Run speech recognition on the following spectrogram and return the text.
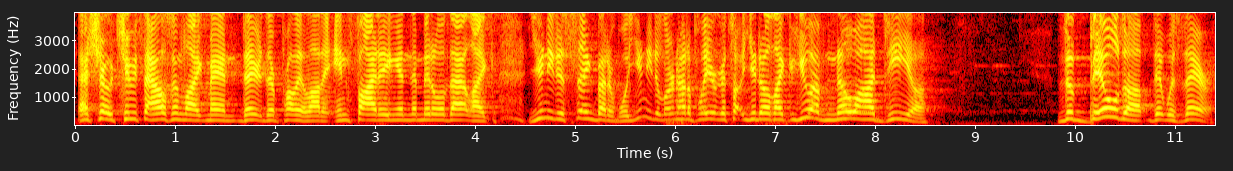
At show 2000, like, man, there, there probably a lot of infighting in the middle of that. Like, you need to sing better. Well, you need to learn how to play your guitar. You know, like, you have no idea the buildup that was there.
